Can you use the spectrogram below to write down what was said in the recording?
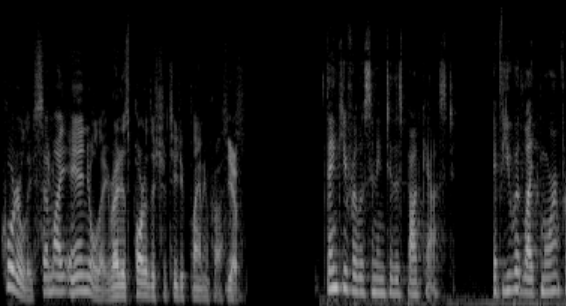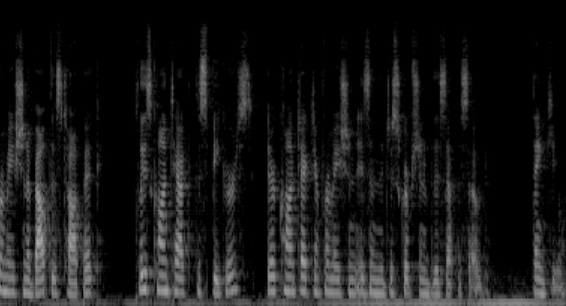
quarterly semi-annually right as part of the strategic planning process yep. thank you for listening to this podcast if you would like more information about this topic please contact the speakers their contact information is in the description of this episode thank you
